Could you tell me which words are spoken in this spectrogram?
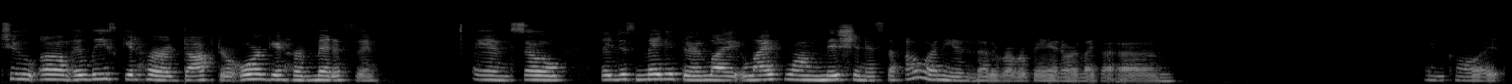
to um, at least get her a doctor or get her medicine. And so they just made it their like lifelong mission and stuff. Oh, I need another rubber band or like a um what do you call it?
